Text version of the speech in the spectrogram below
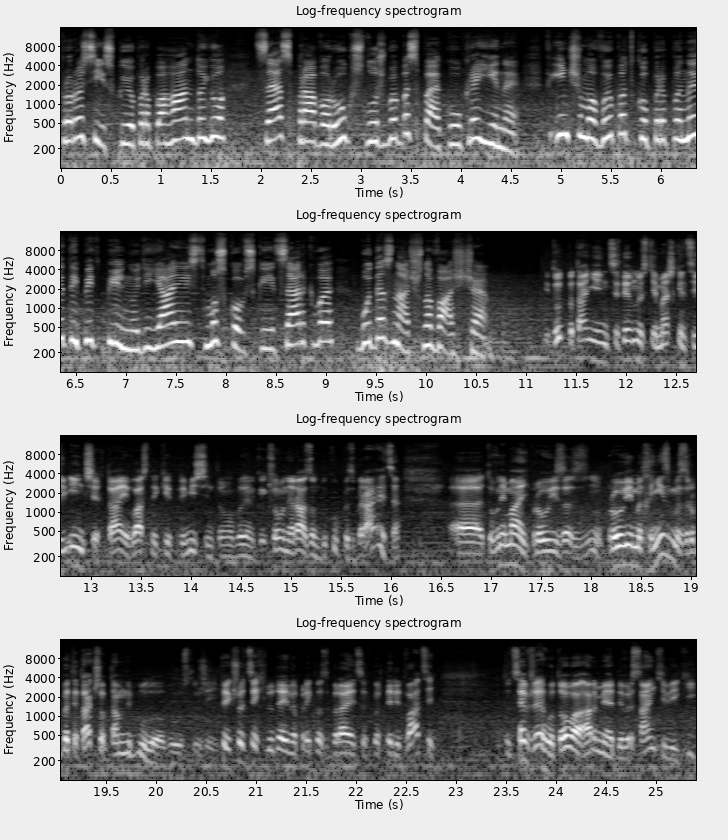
проросійською пропагандою, це справа рук Служби безпеки України. В іншому випадку припинити підпільну діяльність московської церкви буде значно важче. І тут питання ініціативності мешканців інших та і власників приміщень тому будинку. Якщо вони разом докупи збираються, е, то вони мають правові ну, правові механізми зробити так, щоб там не було богослужінь. Якщо цих людей, наприклад, збирається в квартирі 20, то це вже готова армія диверсантів, які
